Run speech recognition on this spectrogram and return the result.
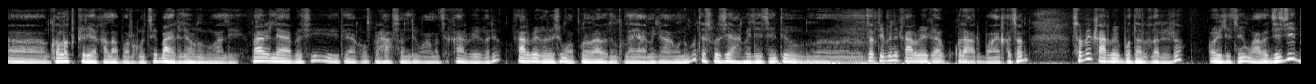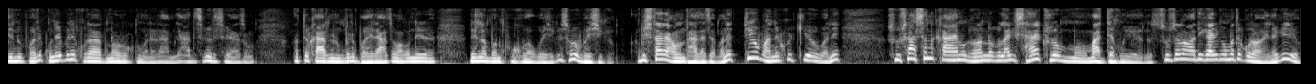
गलत क्रियाकलापहरूको चाहिँ बाहिर ल्याउनु उहाँले। बाहिर ल्याएपछि त्यहाँको प्रशासनले उहाँलाई चाहिँ कारवाही गर्यो। कारवाही गरेपछि उहाँ पुनरावेदनको लागि हामी कहाँ आउनुभयो? त्यसपछि हामीले चाहिँ त्यो जति पनि कारवाहीका कुराहरू भएका छन् सबै कारवाही बदल गरेर अहिले चाहिँ उहाँलाई जे जे दिनु पऱ्यो कुनै पनि कुराहरू नरोक्नु भनेर हामीले आदेश गरिसकेका छौँ। र त्यो कारण पनि भइरहेको छ उहाँको निलम्बन फुकुवा भइसक्यो सबै भइसक्यो। बिस्तारै आउनु थालेछ भने त्यो भनेको के हो भने सुशासन कायम गर्नको लागि साह्रै ठुलो माध्यम हो यो हेर्नु सूचना अधिकारीको मात्रै कुरा होइन कि यो।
